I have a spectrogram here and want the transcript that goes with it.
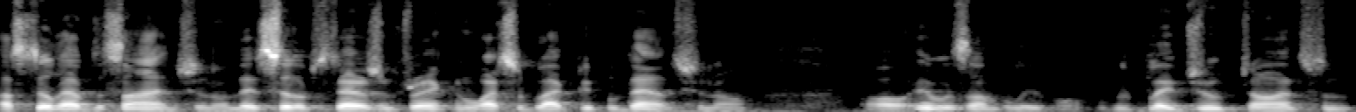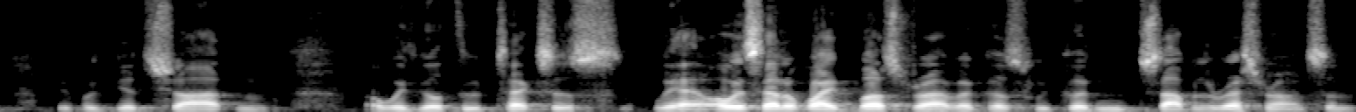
I still have the signs, you know. They'd sit upstairs and drink and watch the black people dance, you know. Oh, it was unbelievable. We'd play juke joints and people would get shot and uh, we'd go through Texas. We had, always had a white bus driver because we couldn't stop at the restaurants. And,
